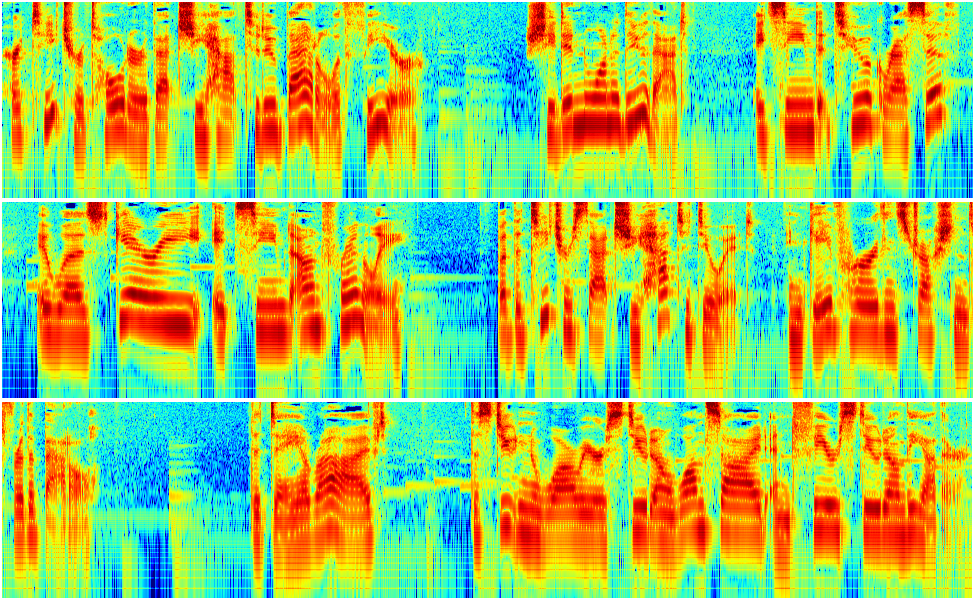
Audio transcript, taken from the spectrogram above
Her teacher told her that she had to do battle with fear. She didn't want to do that. It seemed too aggressive, it was scary, it seemed unfriendly. But the teacher said she had to do it and gave her the instructions for the battle. The day arrived. The student warrior stood on one side and fear stood on the other.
